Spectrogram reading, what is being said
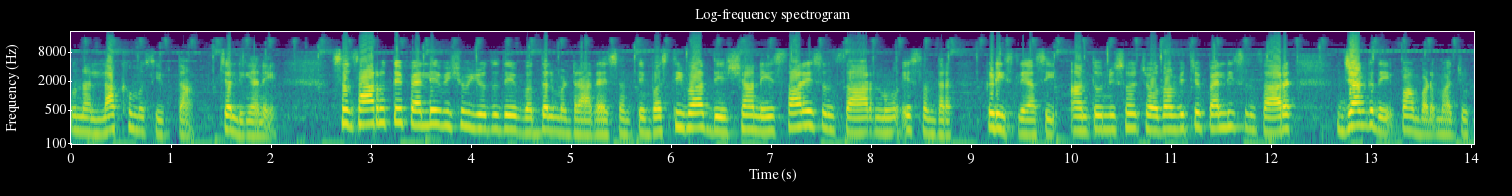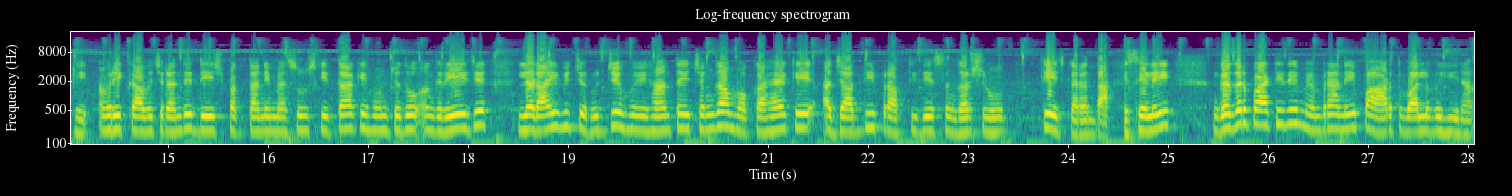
ਉਹਨਾਂ ਲੱਖ ਮੁਸੀਬਤਾਂ ਚੱਲੀਆਂ ਨੇ। ਸੰਸਾਰ ਉੱਤੇ ਪਹਿਲੇ ਵਿਸ਼ਵ ਯੁੱਧ ਦੇ ਬੱਦਲ ਮੰਡਰਾ ਰਹੇ ਸਨ ਤੇ ਬਸਤੀਵਾਦ ਦੇਸ਼ਾਂ ਨੇ ਸਾਰੇ ਸੰਸਾਰ ਨੂੰ ਇਸ ਅੰਦਰ ਘੜੀਸ ਲਿਆ ਸੀ। ਅੰਤ 1914 ਵਿੱਚ ਪਹਿਲੀ ਸੰਸਾਰ ਜੰਗ ਦੇ ਭਾਂਬੜ ਮੱਚ ਉੱਠੇ। ਅਮਰੀਕਾ ਵਿੱਚ ਰਹਿੰਦੇ ਦੇਸ਼ ਭਗਤਾਂ ਨੇ ਮਹਿਸੂਸ ਕੀਤਾ ਕਿ ਹੁਣ ਜਦੋਂ ਅੰਗਰੇਜ਼ ਲੜਾਈ ਵਿੱਚ ਰੁੱਝੇ ਹੋਏ ਹਨ, ਤੇ ਚੰਗਾ ਮੌਕਾ ਹੈ ਕਿ ਆਜ਼ਾਦੀ ਪ੍ਰਾਪਤੀ ਦੇ ਸੰਘਰਸ਼ ਨੂੰ ਤੇਜ਼ ਕਰਨ ਦਾ। ਇਸੇ ਲਈ ਗਦਰ ਪਾਰਟੀ ਦੇ ਮੈਂਬਰਾਂ ਨੇ ਭਾਰਤ ਵੱਲ ਵਹੀਰਾਂ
